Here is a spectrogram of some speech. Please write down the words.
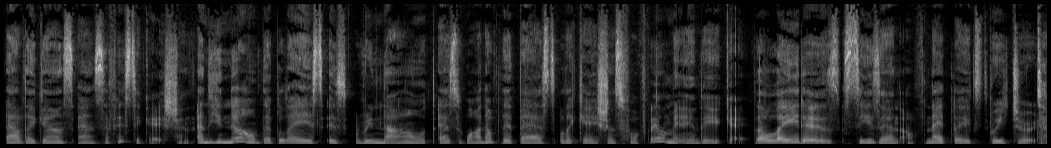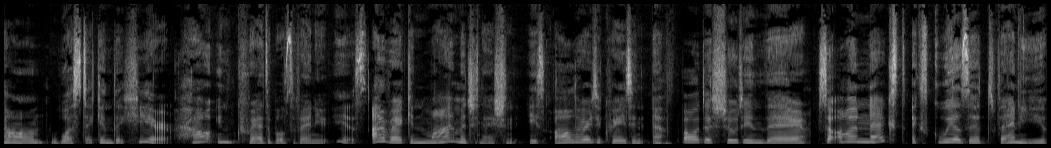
elegance, and sophistication. And you know the place is renowned as one of the best locations for filming in the UK. The latest season of Netflix Bridgerton was taken here. How incredible the venue is. I reckon my imagination is already creating a photo shoot in there. So our next exquisite venue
